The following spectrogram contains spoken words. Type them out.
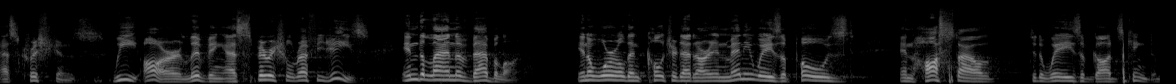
as Christians, we are living as spiritual refugees in the land of Babylon, in a world and culture that are in many ways opposed and hostile to the ways of God's kingdom.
